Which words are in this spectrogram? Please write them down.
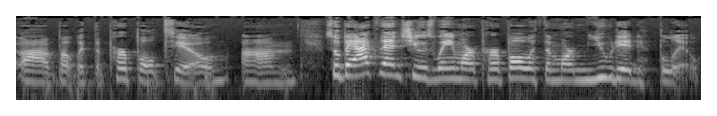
uh, but with the purple too. Um, so back then she was way more purple with the more muted blue.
